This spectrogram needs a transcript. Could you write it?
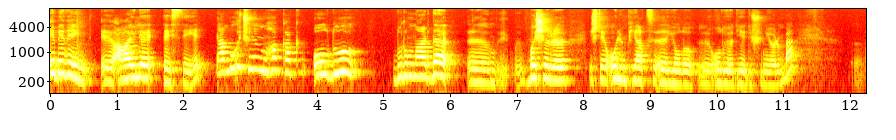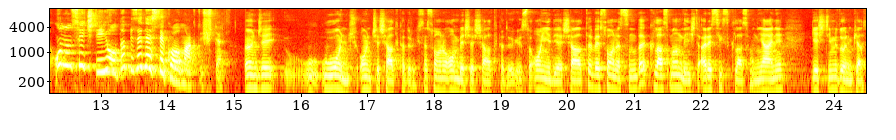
ebeveyn, aile desteği. Yani bu üçünün muhakkak olduğu durumlarda başarı, işte olimpiyat e, yolu e, oluyor diye düşünüyorum ben. Onun seçtiği yolda bize destek olmak düştü. Önce U13, 13 yaş altı kategorisine, sonra 15 yaş altı kategorisi, 17 yaş altı ve sonrasında klasmanım değişti. RSX klasmanı yani geçtiğimiz olimpiyat,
